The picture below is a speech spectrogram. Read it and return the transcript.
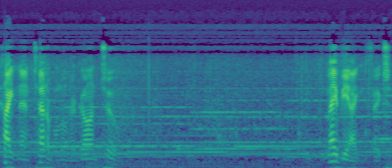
kite and antenna balloon are gone, too. Maybe I can fix it.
